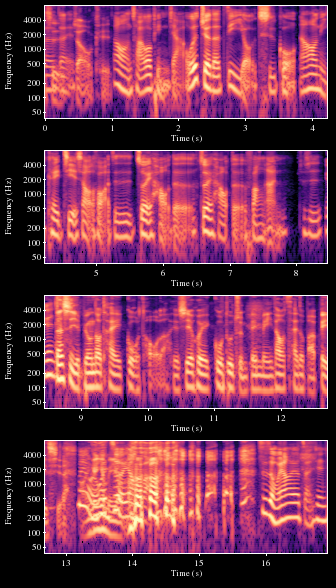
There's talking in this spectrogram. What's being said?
是比较 OK 的。上网查过评价，我就觉得自己。有吃过，然后你可以介绍的话，这是最好的最好的方案，就是因为但是也不用到太过头了，有些会过度准备，每一道菜都把它备起来，没有人会这样吧？是怎么样要展现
